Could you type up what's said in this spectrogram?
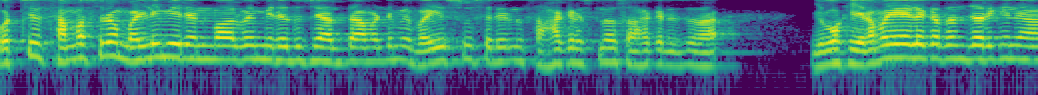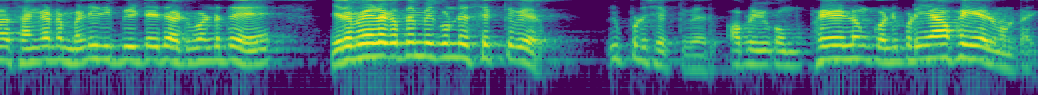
వచ్చిన సమస్యలో మళ్ళీ మీరు ఇన్వాల్వ్ అయ్యి మీరు ఎదురు చేద్దామంటే మీ వయస్సు శరీరం సహకరిస్తుందో సహకరించదా? ఒక ఇరవై ఏళ్ళ క్రితం జరిగిన సంఘటన మళ్ళీ రిపీట్ అయితే అటువంటిదే. ఇరవై ఏళ్ళ క్రితం మీకు ఉండే శక్తి వేరు. ఇప్పుడు శక్తి వేరు. అప్పుడు మీకు ముప్పై ఏళ్ళు కొన్ని ఇప్పుడు యాభై ఏళ్ళు ఉంటాయి.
